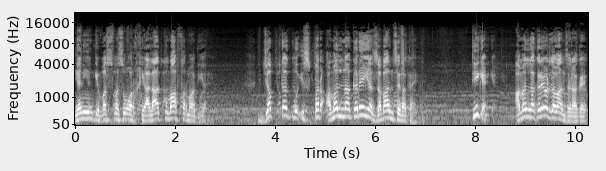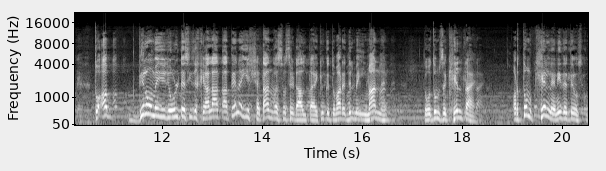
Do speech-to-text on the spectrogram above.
یعنی ان کے وسوسوں اور خیالات کو معاف فرما دیا ہے۔ جب تک وہ اس پر عمل نہ کرے یا زبان سے نہ کہے۔ ٹھیک ہے، عمل نہ کرے اور زبان سے نہ کہے۔ تو اب دلوں میں یہ جو الٹے سیدھے خیالات آتے ہیں نا، یہ شیطان وسوسے ڈالتا ہے کیونکہ تمہارے دل میں ایمان ہے۔ تو وہ تم سے کھیلتا ہے اور تم کھیلنے نہیں دیتے اس کو۔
